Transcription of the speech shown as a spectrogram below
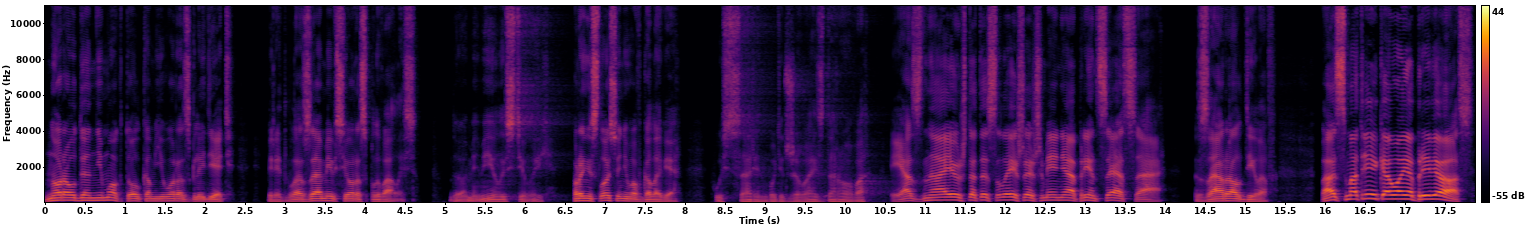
но Рауден не мог толком его разглядеть. Перед глазами все расплывалось. «Доме милостивый», – пронеслось у него в голове. «Пусть Сарин будет жива и здорова». «Я знаю, что ты слышишь меня, принцесса!» – заорал Дилов. «Посмотри, кого я привез!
